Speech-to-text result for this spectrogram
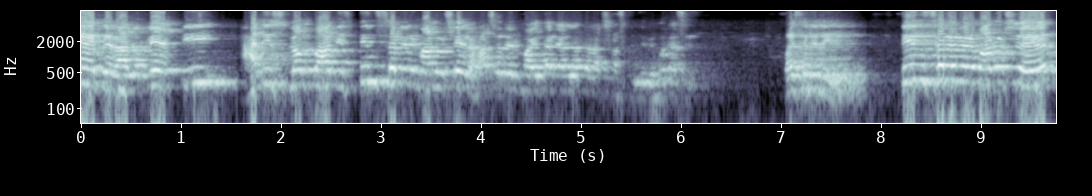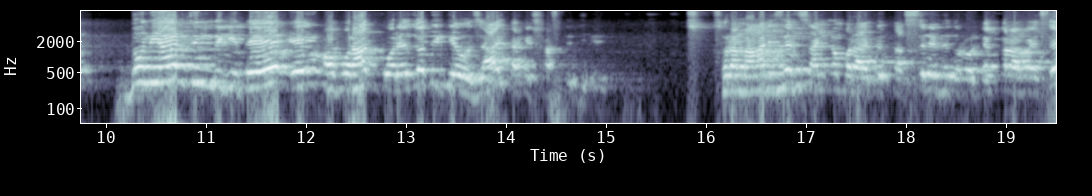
আয়াতের আলোকে একটি হাদিস, লম্বা হাদিস, তিন শ্রেণির মানুষের হাসরের ময়দানে আল্লাহ তাআলা শাস্তি দেবে তিন শ্রেণির মানুষের দুনিয়ার জিন্দেগিতে এই অপরাধ করে যদি কেউ যায়, তাকে শাস্তি দিবে। সূরা মাআরিজের 4 নম্বর আয়াতের তাফসীরের ভিতরে উল্লেখ করা হয়েছে,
